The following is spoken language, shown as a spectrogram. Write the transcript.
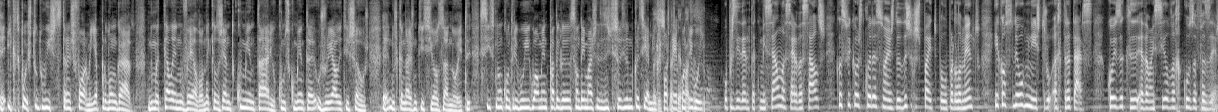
eh, e que depois tudo isto se transforma e é prolongado numa telenovela ou naquele género de comentário, como se comenta os reality shows eh, nos canais noticiosos à noite, se isso não contribui igualmente para a degradação da imagem das instituições e da democracia. A minha mas resposta é, é contribui. O presidente da Comissão, Lacerda Salles, classificou as declarações de desrespeito pelo Parlamento e aconselhou o ministro a retratar-se, coisa que Adão e Silva recusa fazer.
